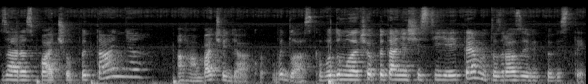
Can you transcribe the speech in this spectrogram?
Зараз бачу питання. Ага, бачу, дякую. Будь ласка. Ви думали, якщо питання ще з цієї теми, то зразу відповісти.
